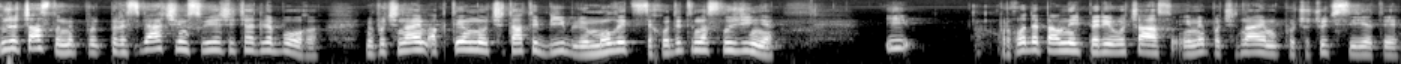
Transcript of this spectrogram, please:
Дуже часто ми присвячуємо своє життя для Бога. Ми починаємо активно читати Біблію, молитися, ходити на служіння. І проходить певний період часу, і ми починаємо по чуть-чуть сіяти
